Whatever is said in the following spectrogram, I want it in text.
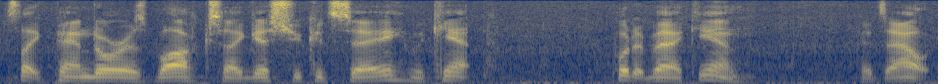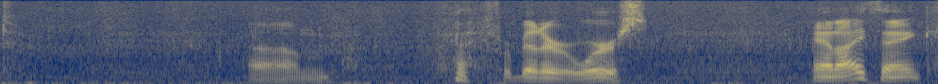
it's like Pandora's box, I guess you could say. We can't put it back in. It's out. Um, for better or worse. And I think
